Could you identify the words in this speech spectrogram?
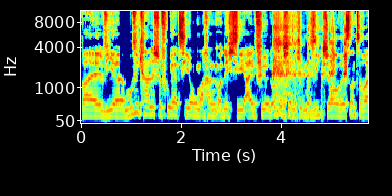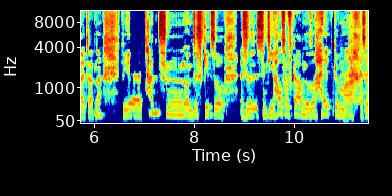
weil wir musikalische Früherziehung machen und ich sie einführen, unterschiedliche Musikgenres und so weiter. Ne? Wir tanzen und es geht so, es, es sind die Hausaufgaben nur so halb gemacht so,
